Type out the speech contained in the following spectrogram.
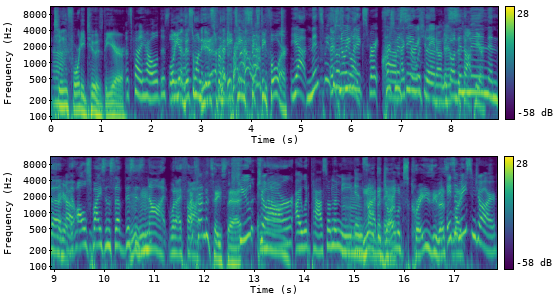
1842 is the year. That's probably how old this. Well, thing yeah, is. this one is from 1864. Yeah, mincemeat. There's supposed no to be even like expri- uh, Christmassy with the, date on the this. It's on the top here. cinnamon and the, Right here. the allspice and stuff. This is mm-hmm. not what I I thought. kind of taste that. Cute jar. I would pass on the meat mm. inside. No, the of jar it. looks crazy. That's It's like, a mason jar.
